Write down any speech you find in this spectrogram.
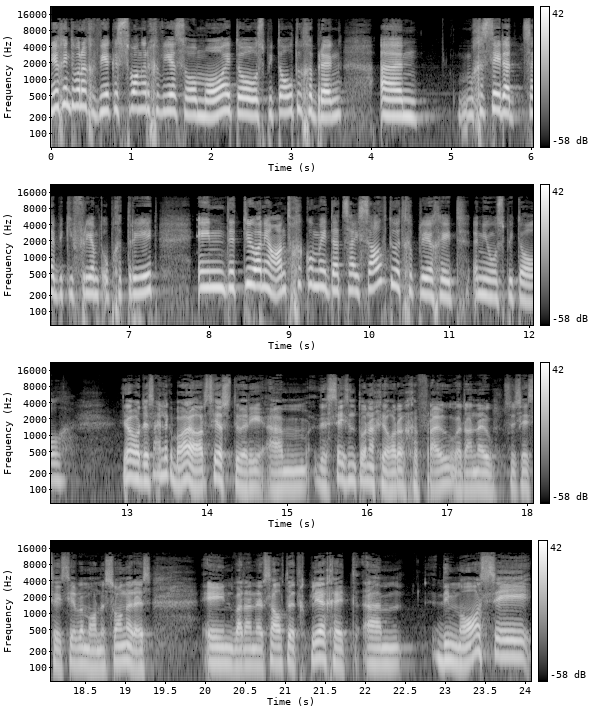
29 weke swanger gewees. Haar ma het haar hospitaal toe gebring. Um gesê dat sy bietjie vreemd opgetree het en dit toe aan die hand gekom het dat sy selfdood gepleeg het in die hospitaal. Ja, dis eintlik 'n baie hartseer storie. Um die 26-jarige vrou wat dan nou soos jy sê 7 maande swanger is en wat dan nou selfdood gepleeg het. Um die ma sê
